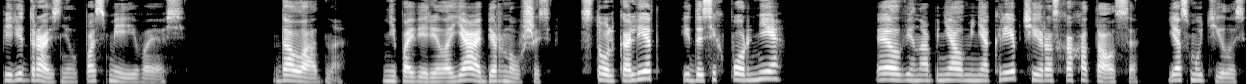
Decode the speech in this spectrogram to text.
Передразнил, посмеиваясь. Да ладно. Не поверила я, обернувшись. Столько лет и до сих пор не... Элвин обнял меня крепче и расхохотался. Я смутилась.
